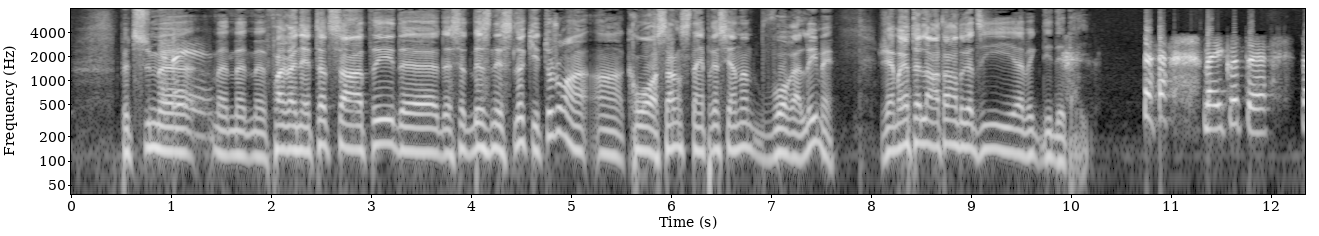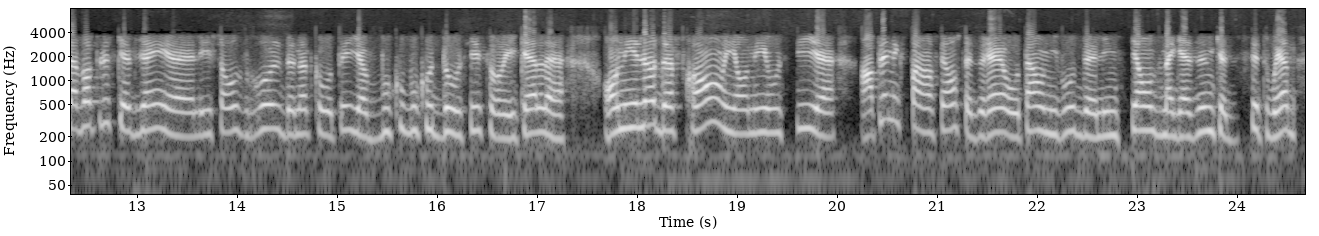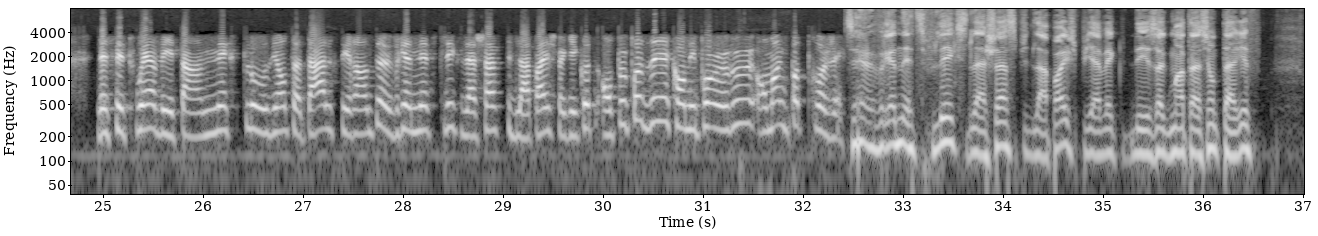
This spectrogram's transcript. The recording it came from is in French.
Peux-tu me, Ben- me- me- me faire un état de santé de, de cette business-là qui est toujours en, en croissance? C'est impressionnant de pouvoir aller, mais j'aimerais te l'entendre dire avec des détails. Ben écoute, euh, ça va plus que bien. euh, les choses roulent de notre côté. Il y a beaucoup, beaucoup de dossiers sur lesquels euh, on est là de front et on est aussi euh, en pleine expansion, je te dirais, autant au niveau de l'émission du magazine que du site web. Le site web est en explosion totale. C'est rendu un vrai Netflix de la chasse puis de la pêche. Fait qu'écoute, on peut pas dire qu'on n'est pas heureux. On manque pas de projets. C'est un vrai Netflix de la chasse puis de la pêche, puis avec des augmentations de tarifs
